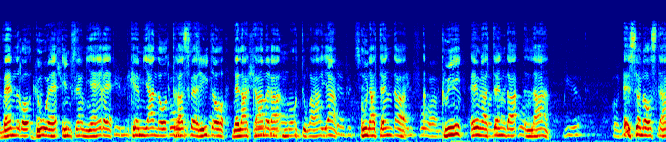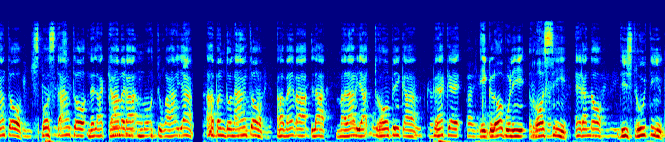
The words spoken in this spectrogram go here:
vennero due infermiere che mi hanno trasferito nella camera mortuaria, una tenda qui e una tenda là e sono stato spostato nella camera mortuaria abbandonato aveva la malaria tropica perché i globuli rossi erano distrutti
